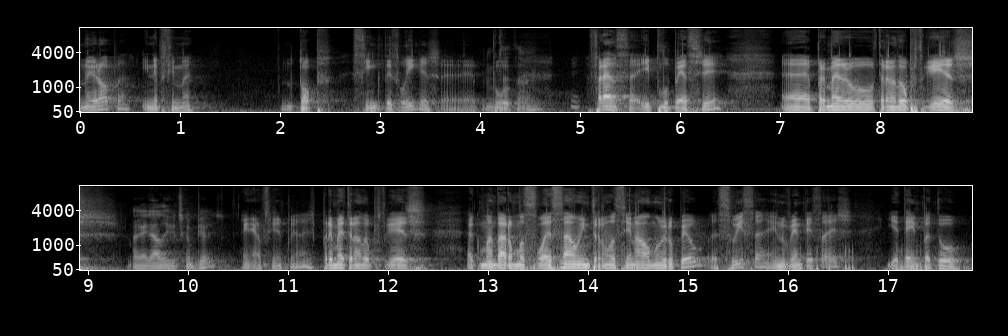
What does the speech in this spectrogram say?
na Europa, e ainda por cima no top 5 das ligas, ah, pelo-. França e pelo PSG. Primeiro treinador português A ganhar a Liga dos Campeões? ganhar os campeões. Primeiro treinador português a comandar uma seleção internacional no europeu, a Suíça, em 96, e até empatou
